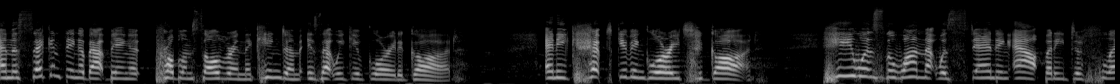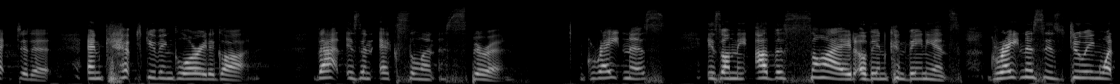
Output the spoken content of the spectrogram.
And the second thing about being a problem solver in the kingdom is that we give glory to God. And he kept giving glory to God. He was the one that was standing out, but he deflected it and kept giving glory to God. That is an excellent spirit. Greatness is on the other side of inconvenience. Greatness is doing what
